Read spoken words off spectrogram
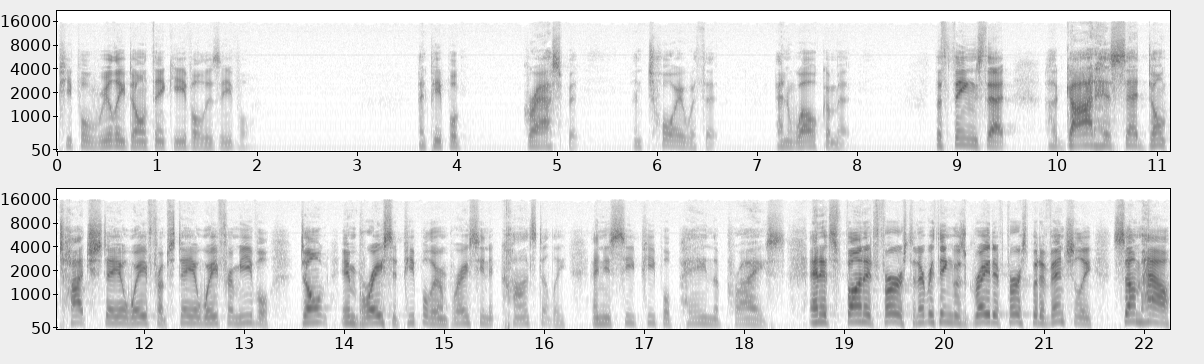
People really don't think evil is evil. And people grasp it and toy with it and welcome it. The things that Uh, God has said, don't touch, stay away from, stay away from evil. Don't embrace it. People are embracing it constantly. And you see people paying the price. And it's fun at first, and everything was great at first, but eventually, somehow,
